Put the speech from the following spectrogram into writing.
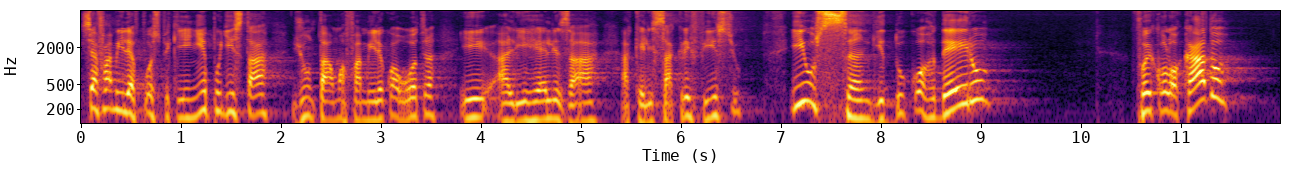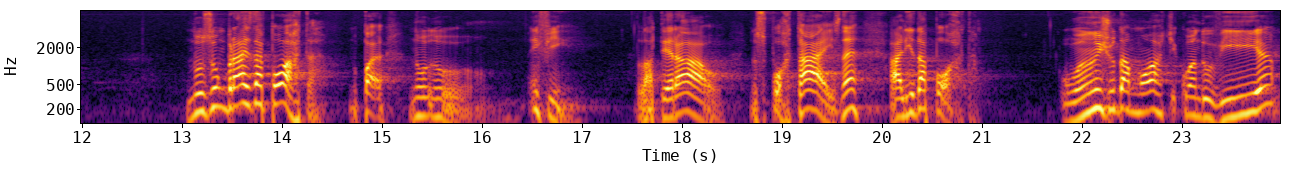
Se a família fosse pequenininha, podia estar, juntar uma família com a outra e ali realizar aquele sacrifício. E o sangue do cordeiro foi colocado nos umbrais da porta, no, no, enfim, lateral, nos portais, né? Ali da porta. O anjo da morte, quando via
